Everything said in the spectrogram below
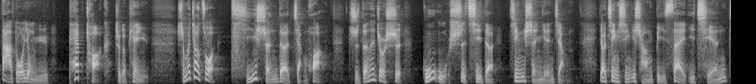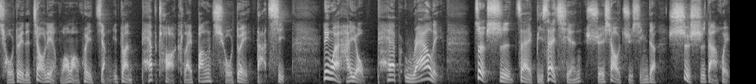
大多用于 pep talk 这个片语。什么叫做提神的讲话？指的呢就是鼓舞士气的精神演讲。要进行一场比赛以前，球队的教练往往会讲一段 pep talk 来帮球队打气。另外还有 pep rally，这是在比赛前学校举行的誓师大会。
